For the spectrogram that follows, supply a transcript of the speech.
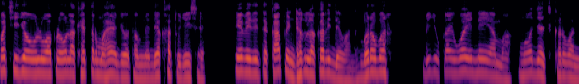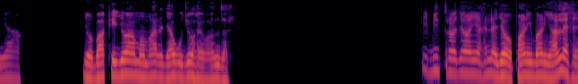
પછી જો ઓલું આપણે ઓલા ખેતરમાં હે જો તમને દેખાતું જઈશે એવી રીતે કાપીને ઢગલા કરી દેવાના, બરોબર? બીજું કઈ હોય નહીં આમાં, મોજ જ કરવાની આ. જો બાકી જો આમાં મારે જવું જો હે અંદર. કે મિત્ર જો અહીંયા હેને જો પાણી બાણી હાલે છે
